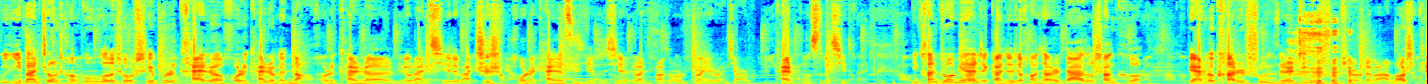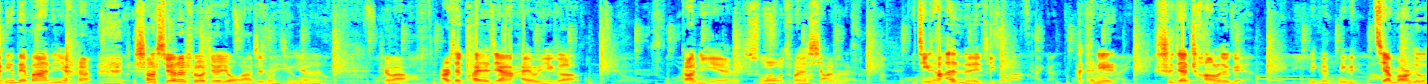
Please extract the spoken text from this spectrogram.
你一般正常工作的时候，谁不是开着或者开着文档，或者开着浏览器，对吧？至少或者开着自己的这些乱七八糟的专业软件吧，开着公司的系统。你看桌面，这感觉就好像是大家都上课，别人都看着书，你在那盯着书皮，对吧？老师肯定得骂你。上学的时候就有了这种经验，是吧？而且快捷键还有一个，刚你说，我突然想起来了，你经常摁的那几个吧，它肯定时间长了就给。那个那个键帽就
